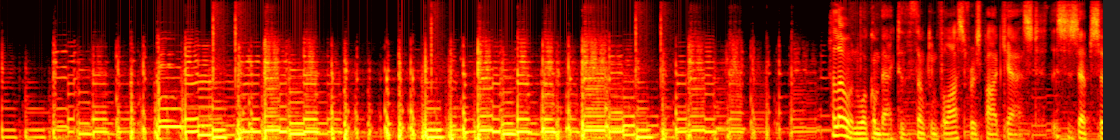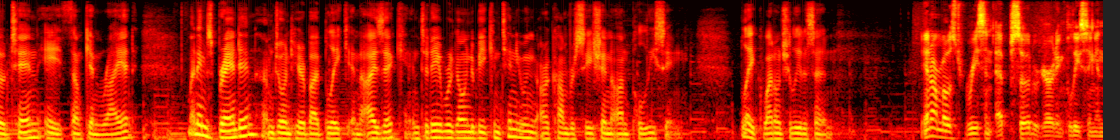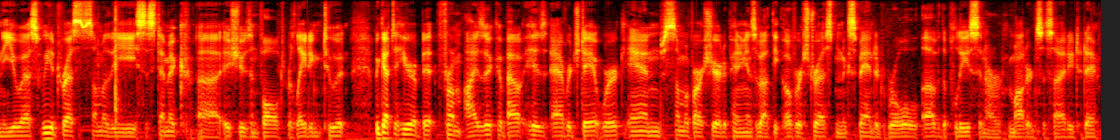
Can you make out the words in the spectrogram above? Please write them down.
Hello, and welcome back to the Thunken Philosophers Podcast. This is episode 10, A Thunken Riot. My name is Brandon. I'm joined here by Blake and Isaac, and today we're going to be continuing our conversation on policing. Blake, why don't you lead us in? In our most recent episode regarding policing in the U.S., we addressed some of the systemic uh, issues involved relating to it. We got to hear a bit from Isaac about his average day at work and some of our shared opinions about the overstressed and expanded role of the police in our modern society today.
